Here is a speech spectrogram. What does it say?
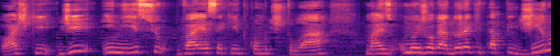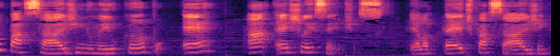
Eu acho que de início vai essa equipe como titular, mas uma jogadora que está pedindo passagem no meio-campo é a Ashley Sanchez. Ela pede passagem,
